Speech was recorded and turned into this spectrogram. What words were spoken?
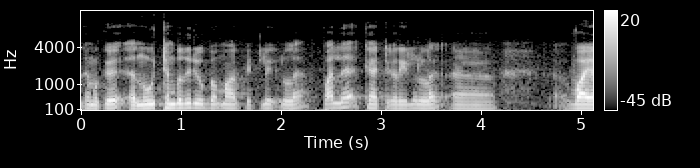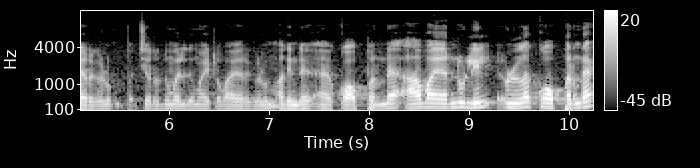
നമുക്ക് നൂറ്റമ്പത് രൂപ മാർക്കറ്റിൽ ഉള്ള പല കാറ്റഗറിയിലുള്ള വയറുകളും ചെറുതും വലുതുമായിട്ടുള്ള വയറുകളും അതിന്റെ കോപ്പറിന്റെ ആ വയറിന്റെ ഉള്ളിൽ ഉള്ള കോപ്പറിന്റെ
